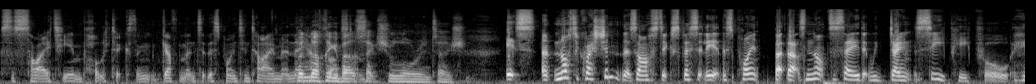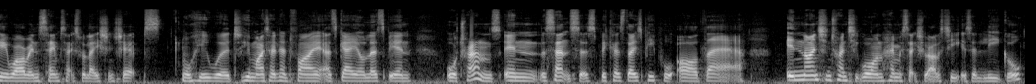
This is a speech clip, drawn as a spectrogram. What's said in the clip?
society and politics and government at this point in time. And but nothing about them. sexual orientation. It's uh, not a question that's asked explicitly at this point, but that's not to say that we don't see people who are in same-sex relationships or who would who might identify as gay or lesbian or trans in the census because those people are there. In 1921, homosexuality is illegal,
